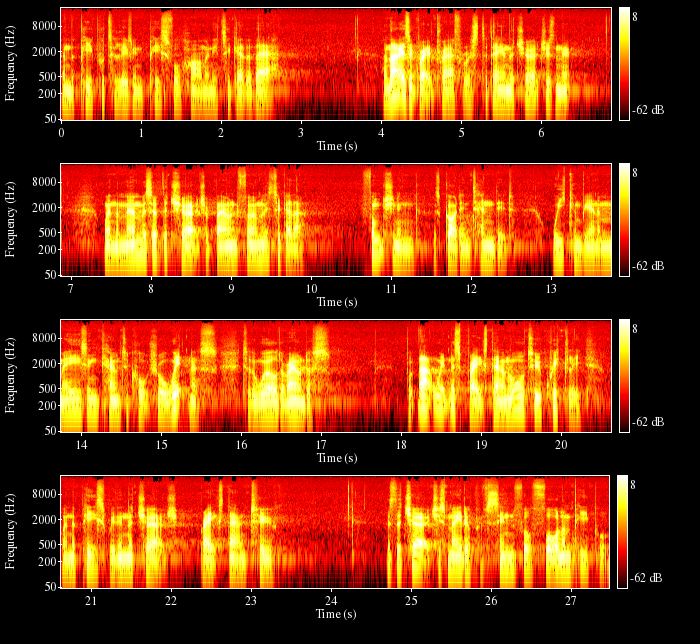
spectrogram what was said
and the people to live in peaceful harmony together there. And that is a great prayer for us today in the church, isn't it? when the members of the church are bound firmly together, functioning as God intended, we can be an amazing countercultural witness to the world around us. But that witness breaks down all too quickly when the peace within the church breaks down too. As the church is made up of sinful, fallen people,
